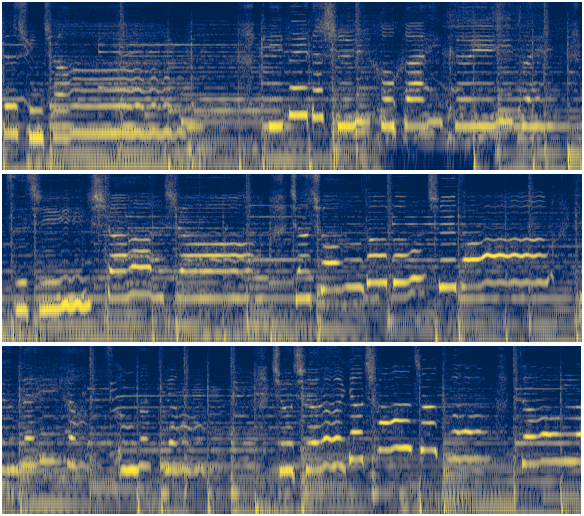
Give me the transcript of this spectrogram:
的寻找，疲惫的时候还可以对自己傻笑，假装都不知道，眼泪要怎么掉？就这样唱着歌到老，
